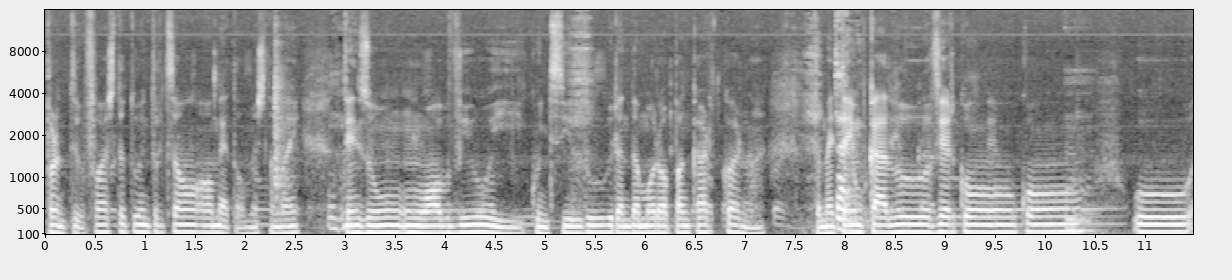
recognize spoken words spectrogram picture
Pronto, falaste da tua introdução ao metal, mas também uhum. tens um, um, óbvio e conhecido grande amor ao punk hardcore, não é? Também tem, tem um bocado a ver com. com uhum o,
